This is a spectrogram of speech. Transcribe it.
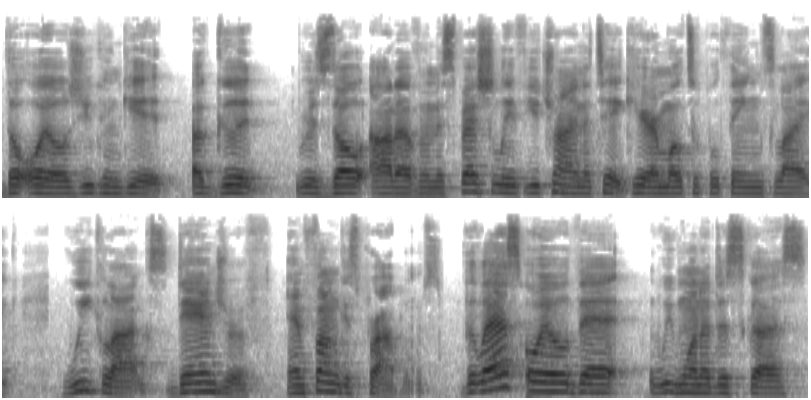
the oils, you can get a good result out of them, especially if you're trying to take care of multiple things like weak locks, dandruff, and fungus problems. The last oil that we want to discuss,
